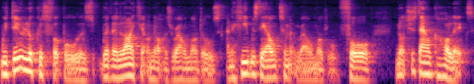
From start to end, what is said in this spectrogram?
We do look as footballers whether they like it or not as role models and he was the ultimate role model for not just alcoholics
